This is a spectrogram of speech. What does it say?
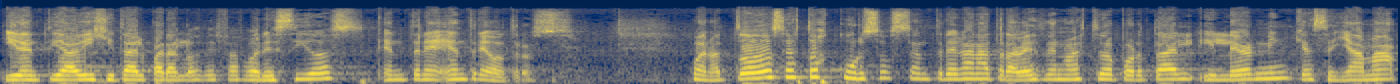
identidad digital para los desfavorecidos, entre, otros. Bueno, todos estos cursos se entregan a través de nuestro portal e-learning que se llama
